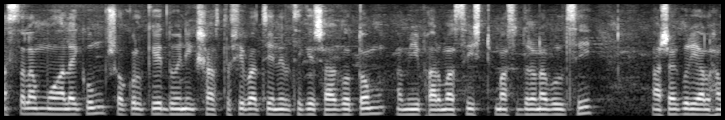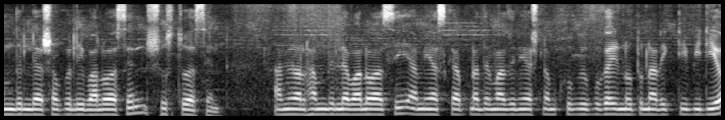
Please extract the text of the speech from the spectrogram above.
আসসালামু আলাইকুম। সকলকে দৈনিক স্বাস্থ্যসেবা চ্যানেল থেকে স্বাগতম। আমি ফার্মাসিস্ট মাসুদ রানা বলছি। আশা করি আলহামদুলিল্লাহ সকলেই ভালো আছেন, সুস্থ আছেন। আমি আলহামদুলিল্লাহ ভালো আছি। আমি আজকে আপনাদের মাঝে নিয়ে আসলাম খুবই উপকারী নতুন আরেকটি ভিডিও।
